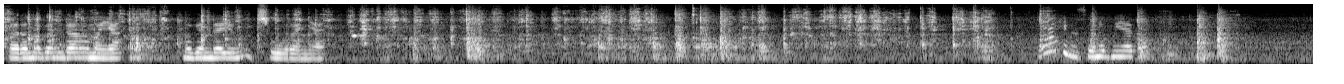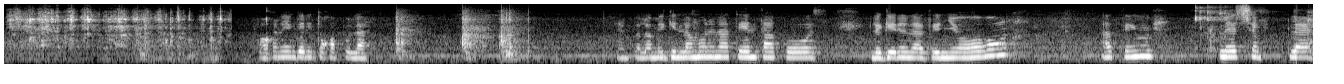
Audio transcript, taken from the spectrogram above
Para maganda mamaya. Maganda yung itsura niya. Ay, nasunog na yata. Okay na yung ganito kapula. Palamigin lang muna natin. Tapos, ilagay na natin yung ating leche flan.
